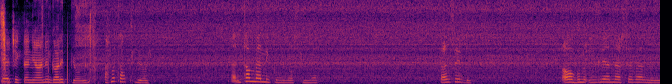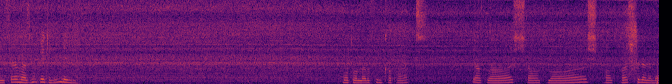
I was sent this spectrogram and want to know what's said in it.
Gerçekten yani garip bir oyun ama tatlı bir oyun. Yani tam benlik bir oyun aslında. Ben sevdim. Ama bunu izleyenler sever mi, sevmez mi pek emin değilim. Motorları full kapat. Yaklaş, yaklaş, yaklaş. Frene bak.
